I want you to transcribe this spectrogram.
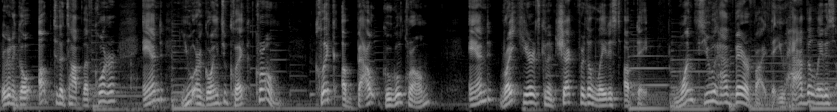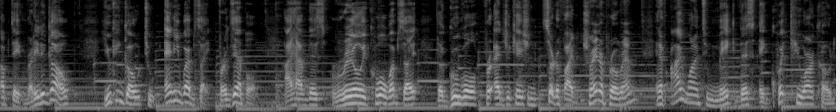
you're gonna go up to the top left corner and you are going to click Chrome. Click About Google Chrome and right here, it's gonna check for the latest update. Once you have verified that you have the latest update ready to go, you can go to any website. For example, I have this really cool website, the Google for Education Certified Trainer Program. And if I wanted to make this a quick QR code,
